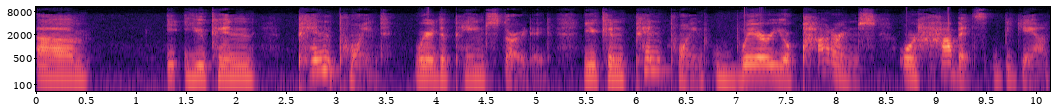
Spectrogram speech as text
um, you can pinpoint where the pain started. You can pinpoint where your patterns or habits began.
